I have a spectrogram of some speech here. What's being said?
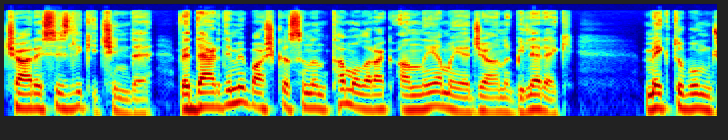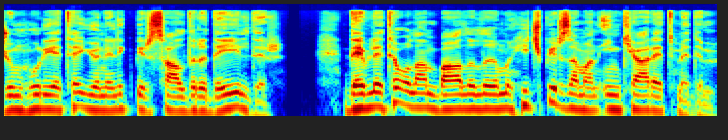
çaresizlik içinde ve derdimi başkasının tam olarak anlayamayacağını bilerek, mektubum Cumhuriyete yönelik bir saldırı değildir. Devlete olan bağlılığımı hiçbir zaman inkar etmedim.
